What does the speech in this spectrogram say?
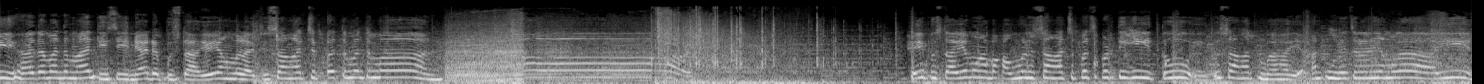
Lihat teman-teman, di sini ada Bustayo yang melaju sangat cepat teman-teman. Awas. Hei Bustayo, mengapa kamu melaju sangat cepat seperti itu? Itu sangat membahayakan pengguna yang lain.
